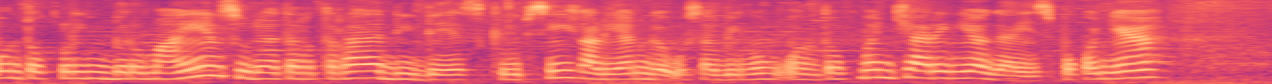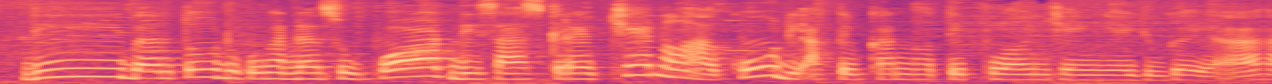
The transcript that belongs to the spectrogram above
untuk link bermain sudah tertera di deskripsi. Kalian gak usah bingung untuk mencarinya guys. Pokoknya dibantu dukungan dan support, di subscribe channel aku, diaktifkan notif loncengnya juga ya.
